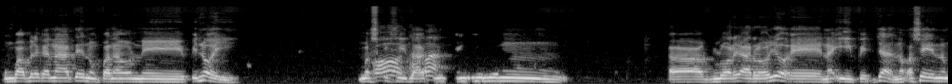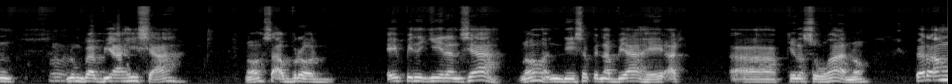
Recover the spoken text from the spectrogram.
Kung babalikan natin nung panahon ni Pinoy, maski oh, si dating Pangulong uh, Gloria Arroyo, eh, naipit dyan. No? Kasi nung, hmm. nung babiyahe siya no, sa abroad, eh, pinigilan siya. No? Hindi siya pinabiyahe at uh, kinasuhan. No? Pero ang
